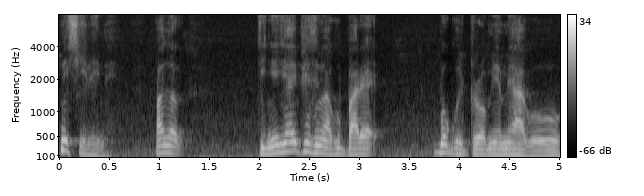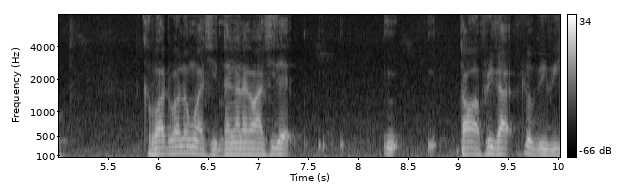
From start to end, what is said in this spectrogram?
နှစ်ရှည်လိမ့်မယ်ဘာလို့ဒီငင်းချမ်းဖြစ်စင်မှာအခုပါတဲ့ပုံကိုတော်တော်များများကိုကမ္ဘာတစ်ဝန်းလုံးမှာရှိနိုင်ငံတကာမှာရှိတဲ့တောင်အာဖရိကလွှတ်ပြီးပြီ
